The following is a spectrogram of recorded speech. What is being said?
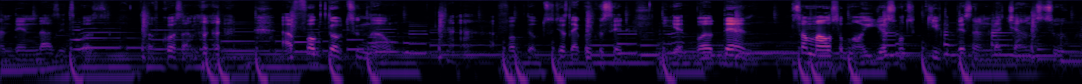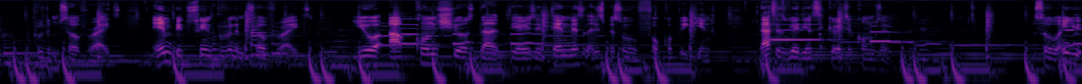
and then that's it. Because of course I'm, I fucked up too now. Uh-uh, I fucked up too, just like Kweku said. Yeah, but then somehow, somehow, you just want to give the person another chance to prove themselves right. In between proving themselves right, you are conscious that there is a tendency that this person will fuck up again. That is where the insecurity comes in. So when you,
